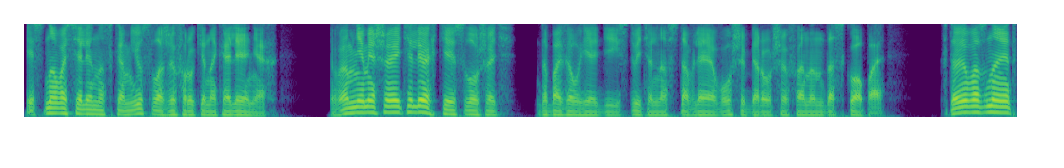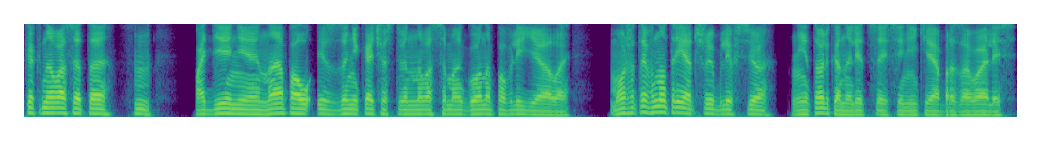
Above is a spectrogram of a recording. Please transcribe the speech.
и снова сели на скамью, сложив руки на коленях. «Вы мне мешаете легкие слушать. — добавил я, действительно вставляя в уши беруши фонендоскопа. «Кто его знает, как на вас это... Хм, падение на пол из-за некачественного самогона повлияло. Может, и внутри отшибли все, не только на лице синяки образовались».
